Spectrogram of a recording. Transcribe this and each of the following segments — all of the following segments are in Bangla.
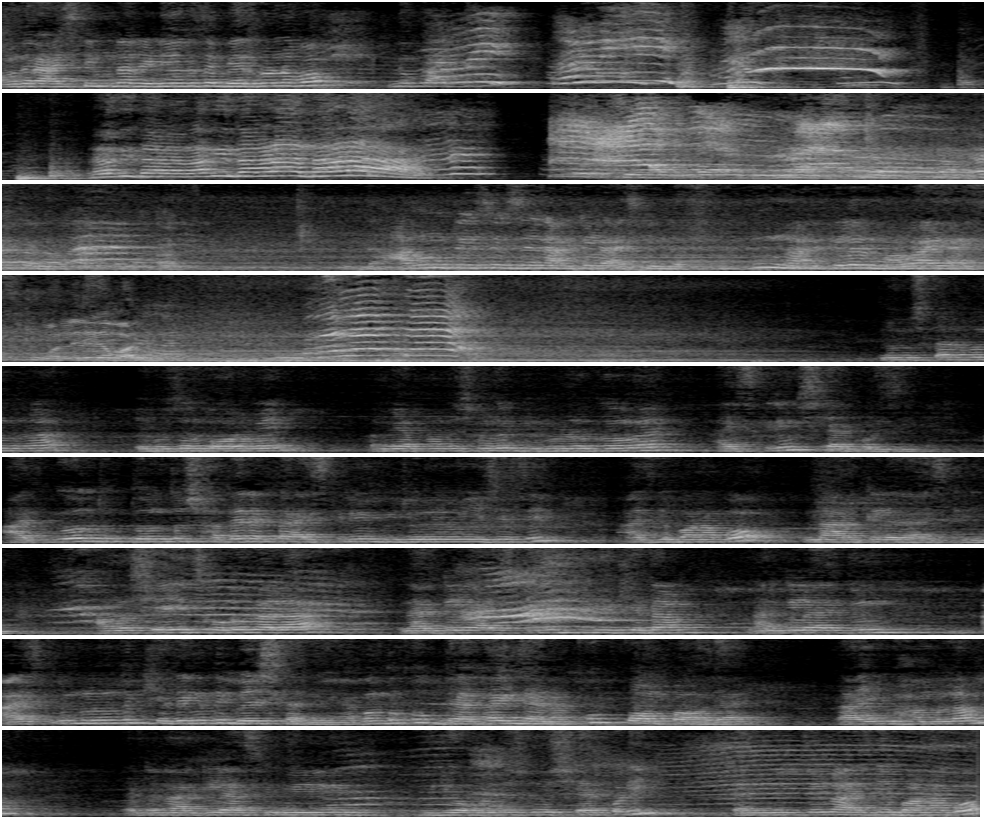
আমাদের আইসক্রিমটা রেডি হয়ে গেছে বের করে নেব। রাধি দাঁড়া রাধি দাঁড়া দাঁড়া। দারুণ টেস্ট হয়েছে নারকেলের আইসক্রিমটা শুধু নারকেলের মালাই আইসক্রিম বলে দিকে বল। নমস্কার বন্ধুরা এবছর গরমে আমি আপনাদের সঙ্গে বিভিন্ন রকমের আইসক্রিম শেয়ার করেছি। আজকেও দুর্দান্ত স্বাদের একটা আইসক্রিমের ভিডিও নিয়ে আমি এসেছি। আজকে বানাবো নারকেলের আইসক্রিম আমরা সেই ছোটোবেলা নারকেলের আইসক্রিম কিনে খেতাম। নারকেলের আইসক্রিম আইসক্রিমগুলো কিন্তু খেতে কিন্তু বেশ লাগে। এখন তো খুব দেখাই যায় না, খুব কম পাওয়া যায়। তাই ভাবলাম একটা নারকেলের আইসক্রিম ভিডিও আপনাদের সঙ্গে শেয়ার করি। তাই জন্য আজকে বানাবো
